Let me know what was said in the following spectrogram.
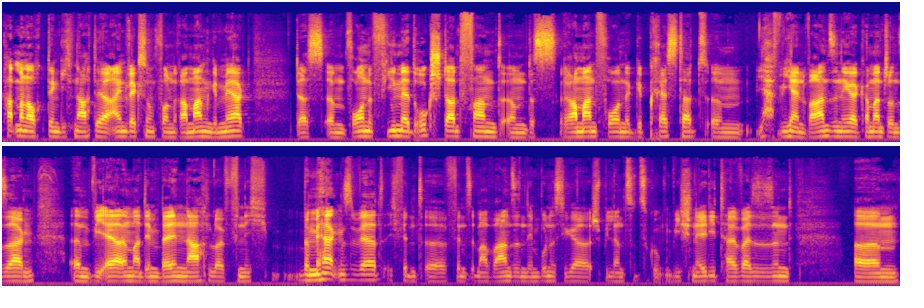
Hat man auch, denke ich, nach der Einwechslung von Raman gemerkt, dass ähm, vorne viel mehr Druck stattfand, ähm, dass Raman vorne gepresst hat, ähm, ja, wie ein Wahnsinniger kann man schon sagen, ähm, wie er immer den Bällen nachläuft, finde ich bemerkenswert. Ich finde es äh, immer Wahnsinn, den Bundesligaspielern zuzugucken, wie schnell die teilweise sind. Ähm,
